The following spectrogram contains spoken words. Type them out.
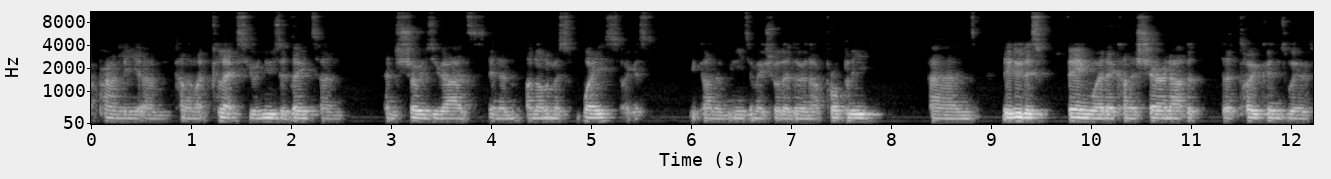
apparently um, kind of like collects your user data and, and shows you ads in an anonymous way. So I guess you kind of need to make sure they're doing that properly. And they do this thing where they're kind of sharing out the, the tokens with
